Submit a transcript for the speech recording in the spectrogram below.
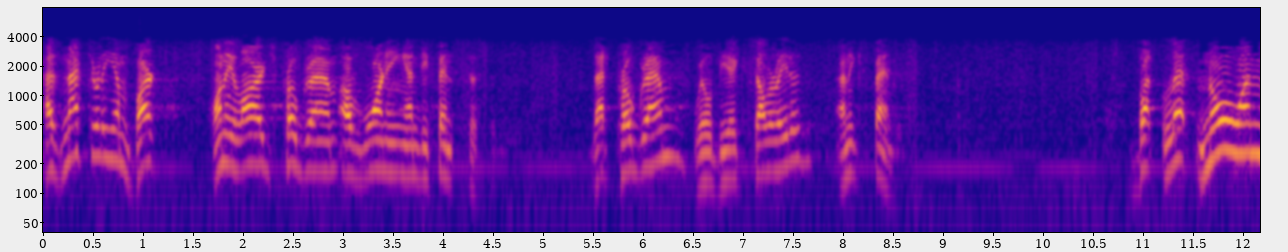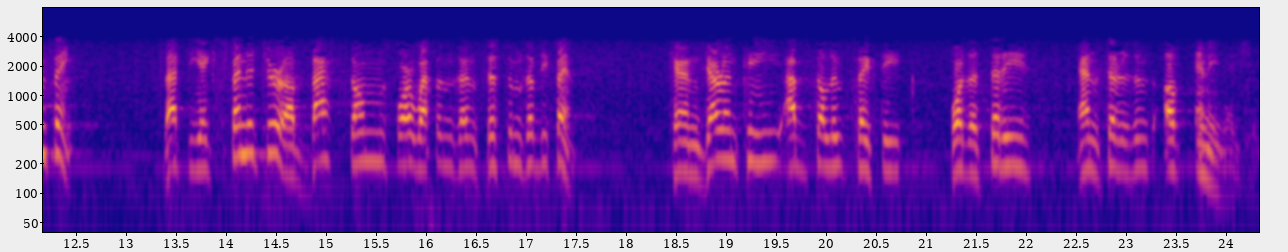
has naturally embarked on a large program of warning and defense systems. That program will be accelerated and expanded. But let no one think that the expenditure of vast sums for weapons and systems of defense can guarantee absolute safety for the cities and citizens of any nation.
